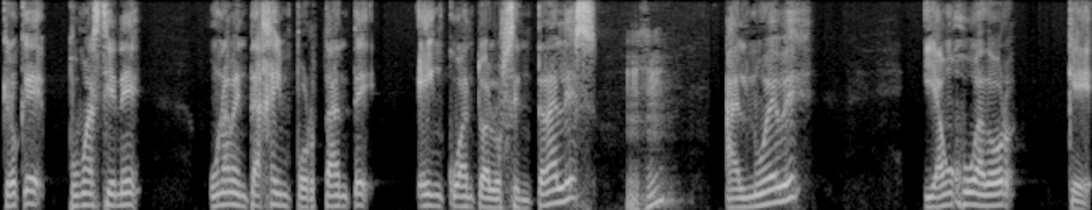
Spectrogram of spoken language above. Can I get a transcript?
creo que Pumas tiene una ventaja importante en cuanto a los centrales, al 9 y a un jugador que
